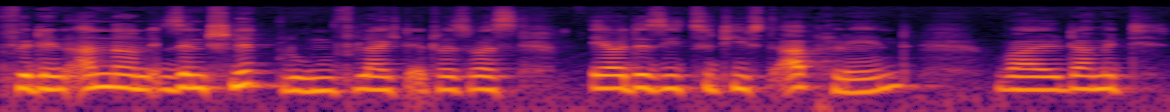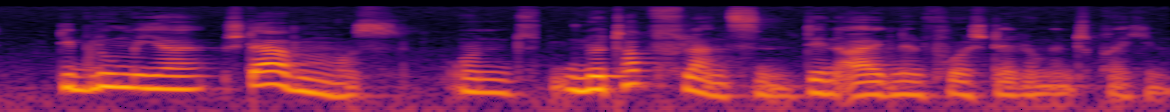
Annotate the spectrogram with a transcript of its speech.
Für den anderen sind Schnittblumen vielleicht etwas, was er oder sie zutiefst ablehnt, weil damit die Blume ja sterben muss und nur Topfpflanzen den eigenen Vorstellungen entsprechen.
